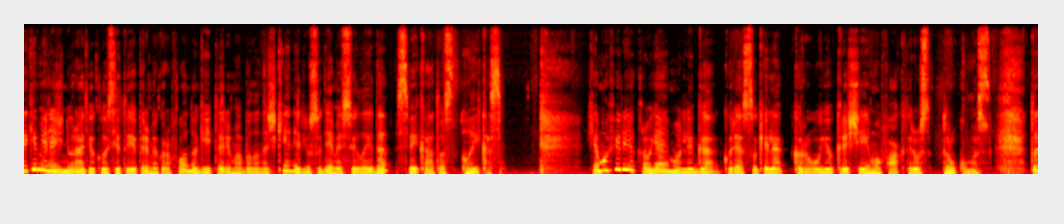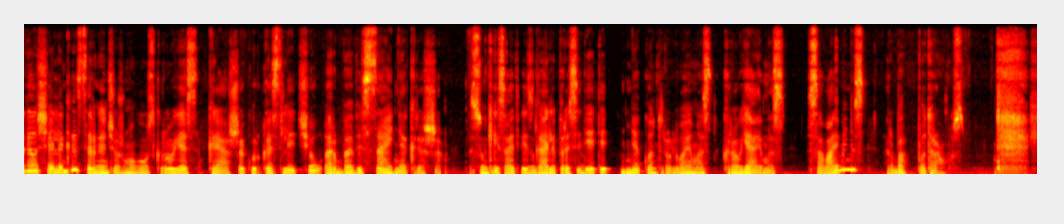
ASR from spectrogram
Sveiki, mėly žinių radio klausytojai, prie mikrofono gydytoja Rima Balanaškienė ir jūsų dėmesio į laidą Sveikatos laikas. Hemofilija kraujavimo lyga, kurią sukelia kraujo krešėjimo faktoriaus trūkumas. Todėl šią lygą sergančio žmogaus kraujas kreša kur kas lėčiau arba visai nekreša. Sunkiais atvejais gali prasidėti nekontroliuojamas kraujavimas - savaiminis arba po traumos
